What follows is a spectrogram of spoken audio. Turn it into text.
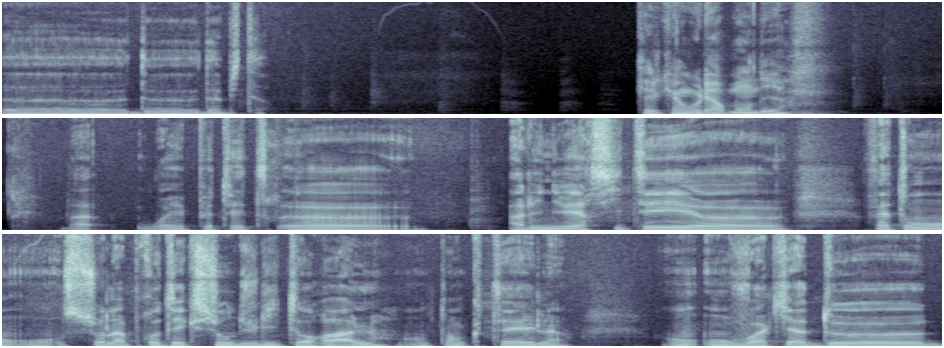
euh, d'habitat. Quelqu'un voulait rebondir? Bah, Ouais, peut-être. Euh, à l'université, euh, en fait, on, sur la protection du littoral en tant que tel, on, voit qu'il y a deux,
